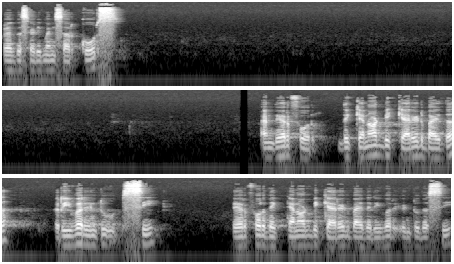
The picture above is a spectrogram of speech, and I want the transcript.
Where the sediments are coarse. And therefore they cannot be carried by the river into sea therefore they cannot be carried by the river into the sea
